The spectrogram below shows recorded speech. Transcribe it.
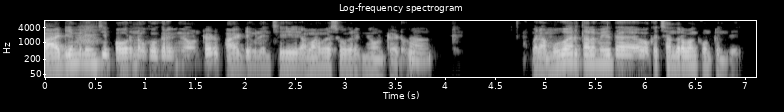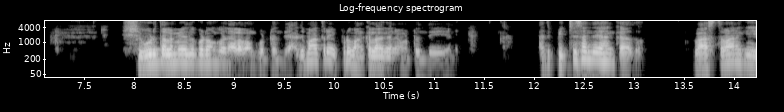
పాడ్యమి నుంచి పౌర్ణమికి ఒక రకంగా ఉంటాడు పాడ్యమి నుంచి అమావాస్య ఒక రకంగా ఉంటాడు. మరి అమ్మవారి తల మీద ఒక చంద్రవంక ఉంటుంది. శివుడి తల మీద కూడా ఇంకో నెలవంక ఉంటుంది అది మాత్రం ఎప్పుడు వంకలాగానే ఉంటుంది అని అది పిచ్చి సందేహం కాదు వాస్తవానికి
